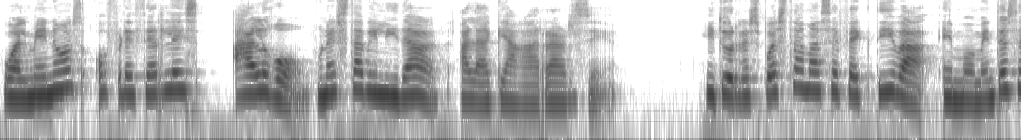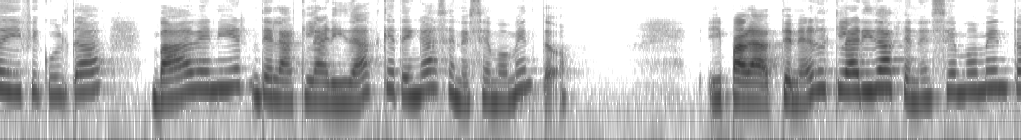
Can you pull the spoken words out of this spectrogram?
o al menos ofrecerles algo, una estabilidad a la que agarrarse. Y tu respuesta más efectiva en momentos de dificultad va a venir de la claridad que tengas en ese momento. Y para tener claridad en ese momento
